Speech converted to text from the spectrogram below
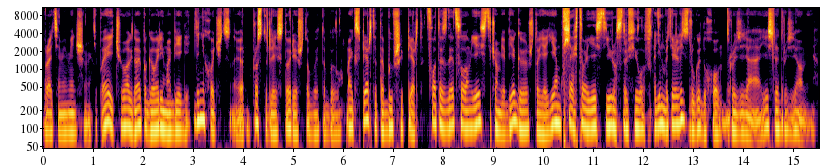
братьями меньшими. Типа, эй, чувак, давай поговорим о беге. Да не хочется, наверное. Просто для истории, чтобы это было. Мой эксперт — это бывший перт. Фото с Децелом есть, в чем я бегаю, что я ем. Для этого есть Юра Строфилов. Один материалист, другой духовный. Друзья, есть ли друзья у меня?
